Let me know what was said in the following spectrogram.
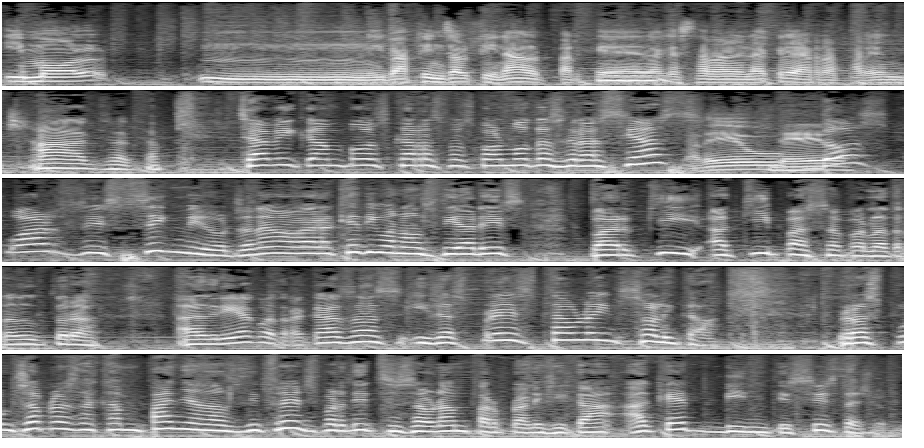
i molt mm, i va fins al final, perquè d'aquesta manera crea referents. Ah, exacte. Xavi Campos, Carles Pasqual, moltes gràcies. Adéu. Adéu. Dos quarts i cinc minuts. Anem a veure què diuen els diaris per qui, aquí passa per la traductora Adrià Quatrecases i després taula insòlita. Responsables de campanya dels diferents partits s'asseuran per planificar aquest 26 de juny.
